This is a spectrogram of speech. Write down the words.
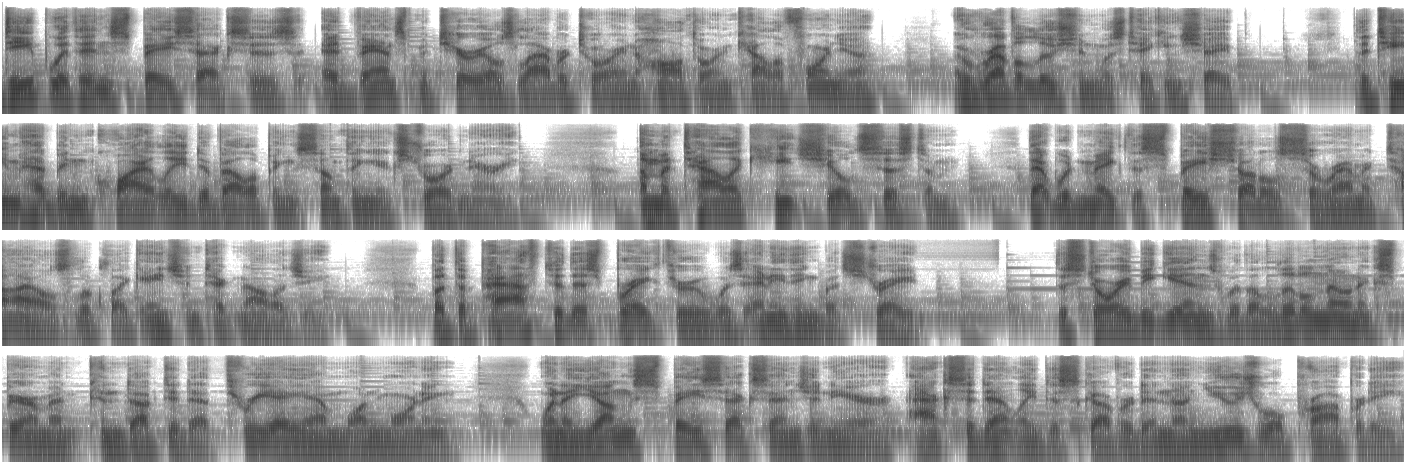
Deep within SpaceX's Advanced Materials Laboratory in Hawthorne, California, a revolution was taking shape. The team had been quietly developing something extraordinary, a metallic heat shield system that would make the space shuttle's ceramic tiles look like ancient technology. But the path to this breakthrough was anything but straight. The story begins with a little-known experiment conducted at 3 a.m. one morning when a young SpaceX engineer accidentally discovered an unusual property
